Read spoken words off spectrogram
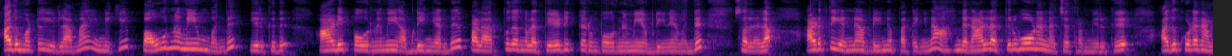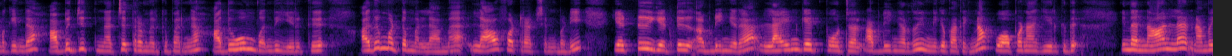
அது மட்டும் இல்லாமல் இன்றைக்கி பௌர்ணமியும் வந்து இருக்குது. ஆடி பௌர்ணமி அப்படிங்கிறது பல அற்புதங்களை தேடித்தரும் பௌர்ணமி அப்படின்னே வந்து சொல்லலாம். அடுத்து என்ன அப்படின்னு பார்த்தீங்கன்னா இந்த நாளில் திருவோண நட்சத்திரம் இருக்குது அது கூட நமக்கு இந்த அபிஜித் நட்சத்திரம் இருக்குது பாருங்கள் அதுவும் வந்து இருக்குது அது மட்டும் இல்லாமல் லா ஆஃப் அட்ராக்ஷன் படி எட்டு எட்டு அப்படிங்கிற லைன் கேட் போர்ட்டல் அப்படிங்கிறதும் இன்றைக்கி பார்த்திங்கன்னா ஓப்பன் ஆகி இருக்குது. இந்த நாளில் நம்ம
